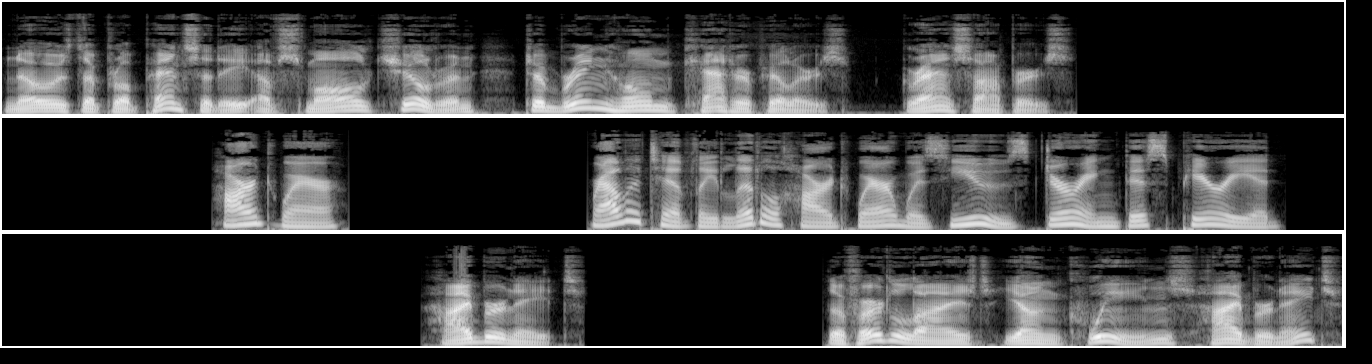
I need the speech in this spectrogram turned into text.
knows the propensity of small children to bring home caterpillars, grasshoppers. Hardware Relatively little hardware was used during this period. Hibernate The fertilized young queens hibernate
